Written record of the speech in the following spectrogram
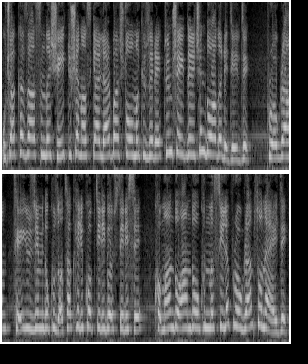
uçak kazasında şehit düşen askerler başta olmak üzere tüm şehitler için dualar edildi. Program T-129 atak helikopteri gösterisi, komando anda okunmasıyla program sona erdi.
